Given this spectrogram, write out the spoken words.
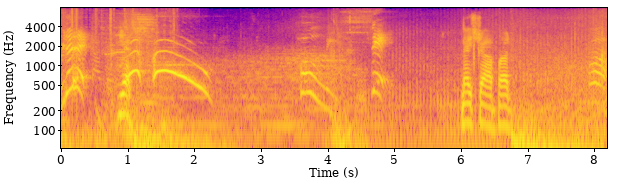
We did it! Yes. Holy shit! Nice job, bud. Oh,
